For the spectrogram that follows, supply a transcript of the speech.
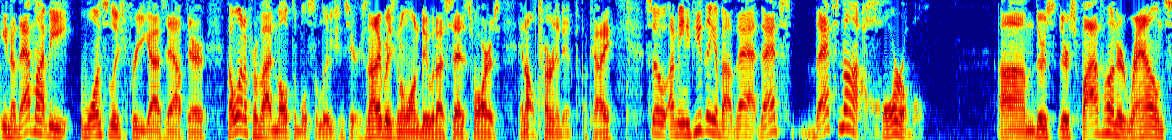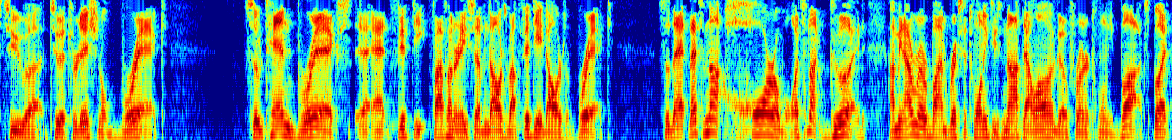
you know, that might be one solution for you guys out there. I want to provide multiple solutions here because not everybody's going to want to do what I said as far as an alternative. Okay. So, I mean, if you think about that, that's, that's not horrible. Um, there's, there's 500 rounds to, uh, to a traditional brick. So 10 bricks at 50, $587, about $58 a brick. So that that's not horrible. That's not good. I mean, I remember buying bricks at 22s not that long ago for under 20 bucks, but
